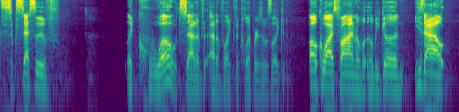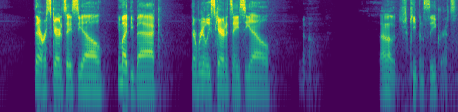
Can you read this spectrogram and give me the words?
successive like quotes out of out of like the Clippers, it was like, "Oh, Kawhi's fine. He'll, he'll be good. He's out. They're scared it's ACL. He might be back. They're really scared it's ACL." I don't know. They're just keeping secrets,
